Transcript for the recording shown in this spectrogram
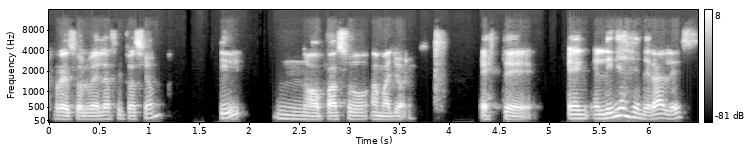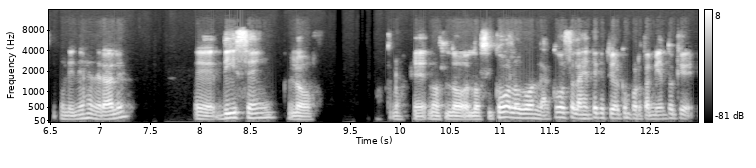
resolver la situación y no pasó a mayores. Este, en, en líneas generales, en líneas generales, eh, dicen los, los, los- los psicólogos, la cosa, la gente que estudia el comportamiento, que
